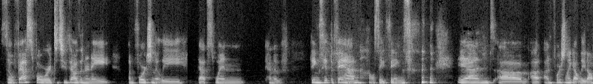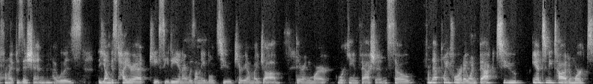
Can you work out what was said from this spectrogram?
so fast forward to 2008 unfortunately that's when kind of things hit the fan. I'll say things. and um, uh, unfortunately, I got laid off from my position. I was the youngest hire at KCD, and I was unable to carry on my job there anymore, working in fashion. So from that point forward, I went back to Anthony Todd and worked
